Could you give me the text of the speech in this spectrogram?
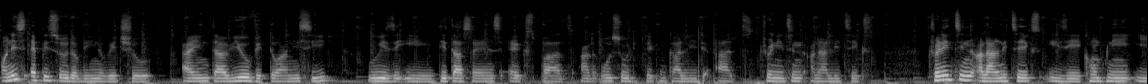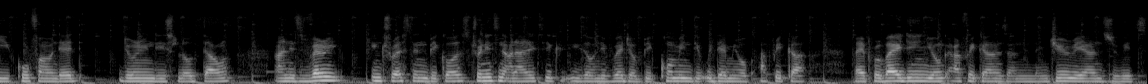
On this episode of the Innovate Show, I interview Victor Anisi, who is a data science expert and also the technical lead at Trainiton Analytics. Trainiton Analytics is a company he co founded during this lockdown, and it's very interesting because Trainiton Analytics is on the verge of becoming the Udemy of Africa by providing young Africans and Nigerians with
